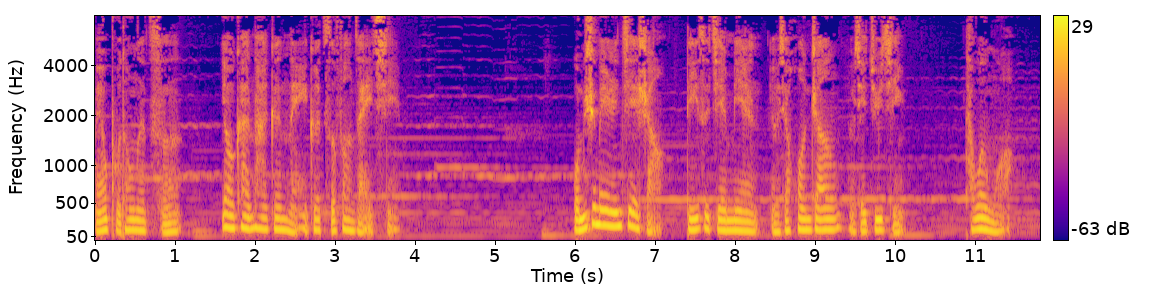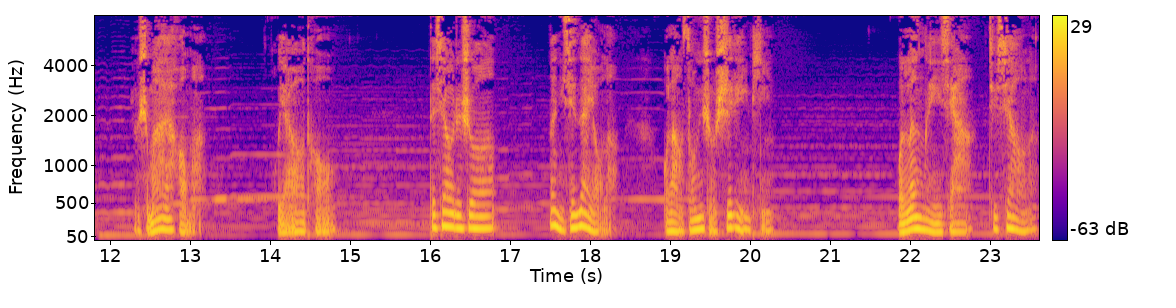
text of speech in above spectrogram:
没有普通的词，要看他跟哪一个词放在一起。我们是没人介绍，第一次见面有些慌张，有些拘谨。他问我，有什么爱好吗？我摇摇头。他笑着说：“那你现在有了，我朗诵一首诗给你听。”我愣了一下，就笑了。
